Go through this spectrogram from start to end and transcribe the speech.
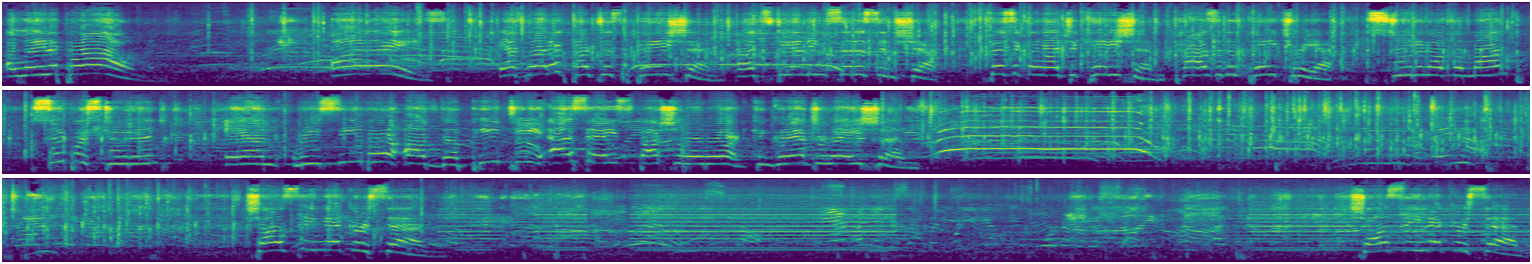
Elena Brown. All A's. Athletic participation, outstanding citizenship, physical education, positive patriot, student of the month, super student, and receiver of the PTSA Special Award. Congratulations. Chelsea Nickerson. Chelsea Nickerson.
